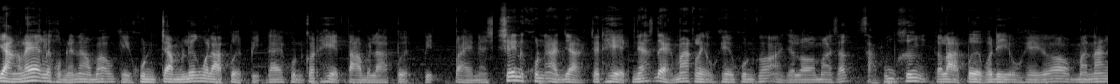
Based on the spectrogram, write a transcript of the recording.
อย่างแรกเลยผมแนะนำว่าโอเค คุณจำเรื่องเวลาเปิดปิดได้ คุณก็เทรดตามเวลาเปิดปิดไปนะ เช่น คุณอาจอยากจะเทรด NASDAQ มากเลยโอเค คุณก็อาจจะรอมาสักสามทุ่มครึ่งตลาดเปิดพอดีโอเค ก็มานั่ง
